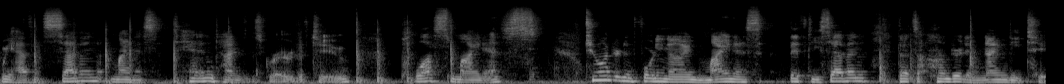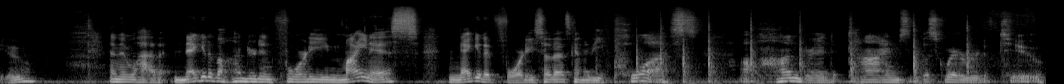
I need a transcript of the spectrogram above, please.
We have 7 minus 10 times the square root of 2 plus minus 249 minus 57, that's 192. And then we'll have negative 140 minus negative 40, so that's going to be plus 100 times the square root of 2.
